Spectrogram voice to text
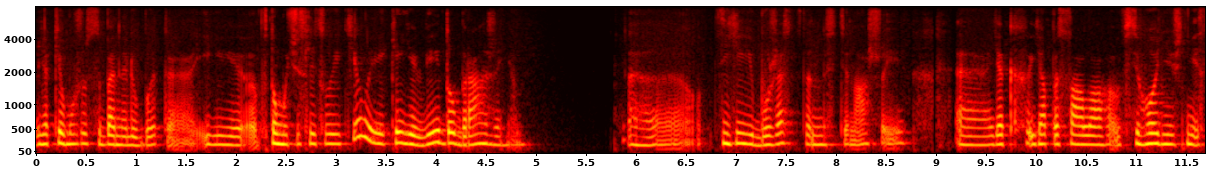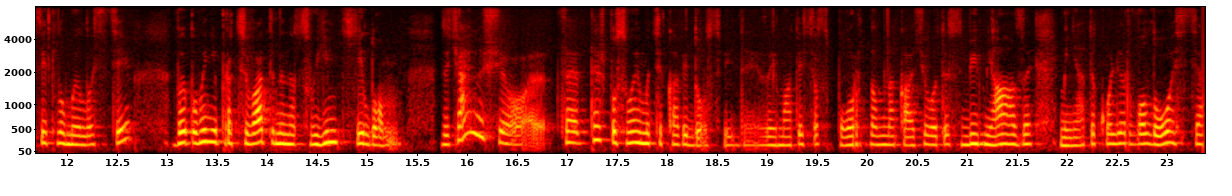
як я можу себе не любити, і в тому числі своє тіло, яке є відображенням е, цієї божественності нашої. Е, Як я писала в сьогоднішній світломилості, ви повинні працювати не над своїм тілом. Звичайно, що це теж по-своєму цікаві досвіди, займатися спортом, накачувати собі м'язи, міняти колір волосся,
